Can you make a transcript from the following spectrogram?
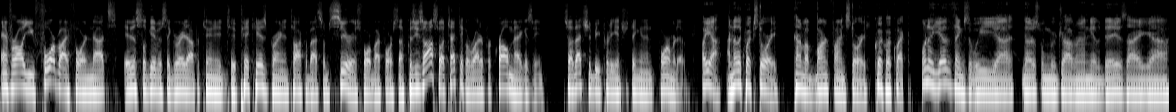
And for all you 4x4 nuts, this will give us a great opportunity to pick his brain and talk about some serious 4x4 stuff because he's also a technical writer for Crawl Magazine. So that should be pretty interesting and informative. Oh, yeah. Another quick story. Kind of a barn find story. Quick, quick, quick. One of the other things that we uh, noticed when we were driving around the other day is I uh,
